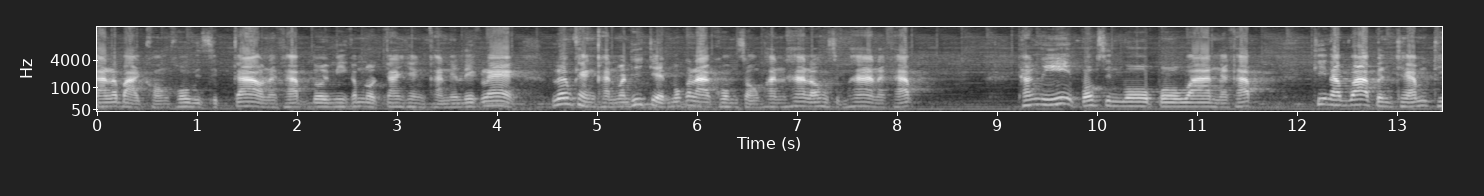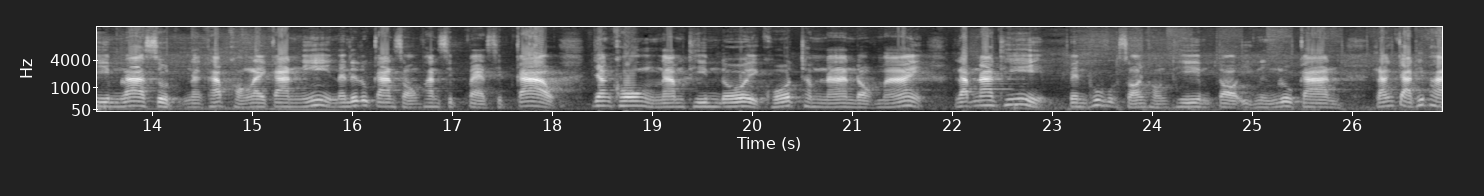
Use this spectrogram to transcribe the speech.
การระบาดของโควิด -19 นะครับ โดยมีกำหนดการแข่งขันในเล็กแรก เริ่มแข่งขันวันที่ 7 มกราคม 2565 นะครับ ทั้งนี้ป๊อบซินโวโปรวานนะครับ ที่นับว่าเป็นแชมป์ทีมล่าสุดนะครับของรายการนี้ในฤดูกาล 2018-19 ยังคงนำทีมโดยโค้ชชำนาญดอกไม้ รับหน้าที่เป็นผู้ฝึกสอนของทีมต่ออีกหนึ่งฤดูกาลหลังจากที่พา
